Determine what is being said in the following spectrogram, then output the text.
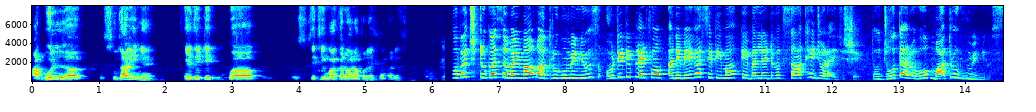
આ ભૂલ સુધારીને એ સ્થિતિમાં કરવાનો પ્રયત્ન કરીશું. ખૂબ જ ટૂંકા સમયમાં માતૃભૂમિ ન્યૂઝ ઓટીટી પ્લેટફોર્મ અને મેગા સિટીમાં કેબલ નેટવર્ક સાથે જોડાઈ જશે. તો જોતા રહો માતૃભૂમિ ન્યૂઝ.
